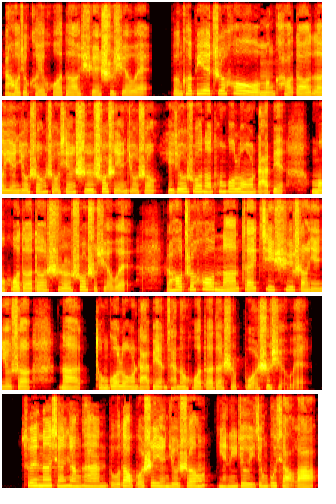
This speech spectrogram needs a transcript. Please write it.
然后就可以获得学士学位。本科毕业之后，我们考到的研究生首先是硕士研究生，也就是说呢，通过论文答辩，我们获得的是硕士学位。然后之后呢，再继续上研究生，那通过论文答辩才能获得的是博士学位。所以呢，想想看，读到博士研究生年龄就已经不小了。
